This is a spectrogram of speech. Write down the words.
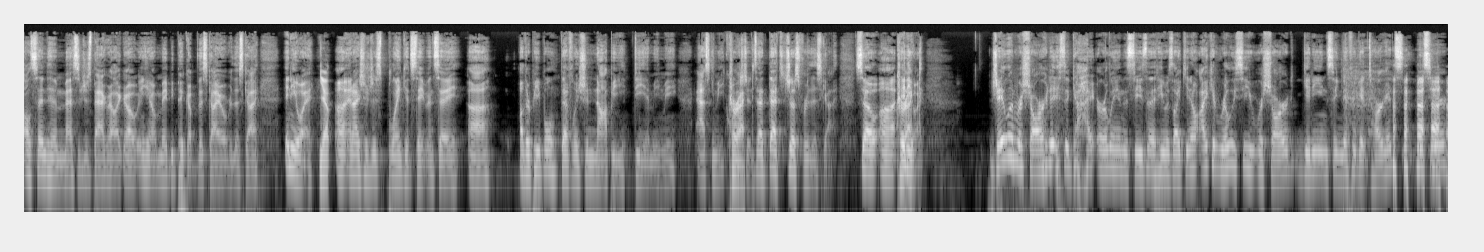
I'll send him messages back about like, oh, you know, maybe pick up this guy over this guy. Anyway, yep. Uh, and I should just blanket statement say, uh, other people definitely should not be DMing me, asking me questions. Correct. That that's just for this guy. So uh, anyway, Jalen Richard is a guy early in the season that he was like, you know, I could really see Richard getting significant targets this year,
